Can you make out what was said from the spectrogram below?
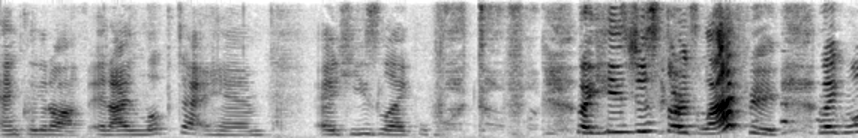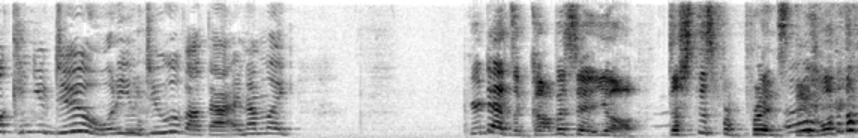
and click it off. And I looked at him and he's like, What the fuck? Like he just starts laughing. Like, what can you do? What do you do about that? And I'm like, Your dad's a cop and said, yo, dust this for prints, dude. What the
